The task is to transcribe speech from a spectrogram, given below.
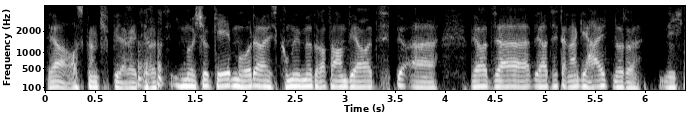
ja Ausgangssperre, die hat es immer schon gegeben, oder? Es kommt immer darauf an, wer hat äh, wer hat äh, wer hat sich daran gehalten oder nicht.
